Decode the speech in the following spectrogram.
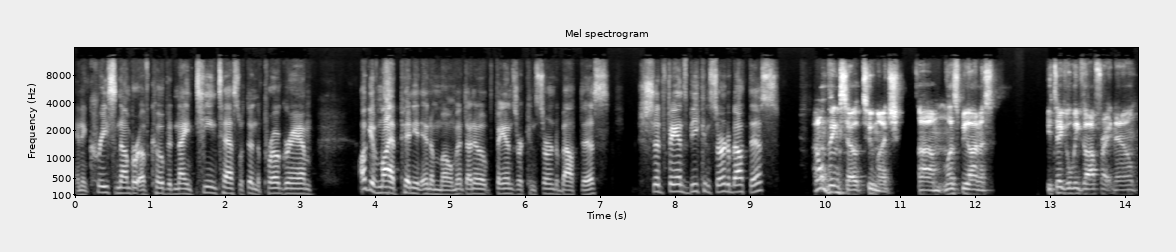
an increased number of COVID 19 tests within the program. I'll give my opinion in a moment. I know fans are concerned about this. Should fans be concerned about this? I don't think so too much. Um, let's be honest. You take a week off right now,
